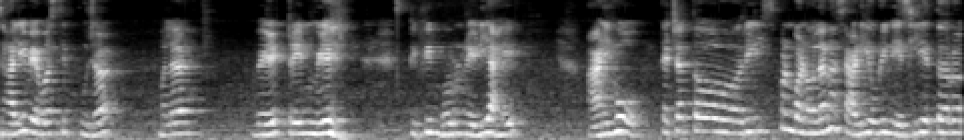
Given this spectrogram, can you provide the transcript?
झाली व्यवस्थित पूजा. मला वेळेत ट्रेन मिळेल. टिफिन भरून रेडी आहे. आणि हो त्याच्यात रील्स पण बनवल्या ना. साडी एवढी नेसली आहे तर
